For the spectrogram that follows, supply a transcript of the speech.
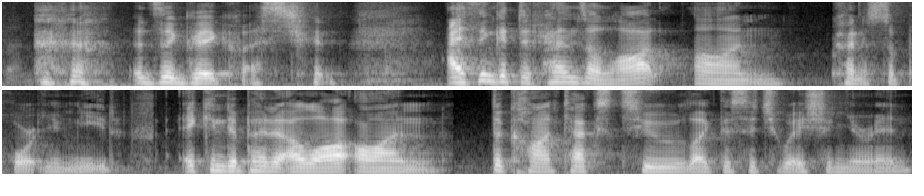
then? it's a great question. I think it depends a lot on kind of support you need. It can depend a lot on the context to like the situation you're in.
